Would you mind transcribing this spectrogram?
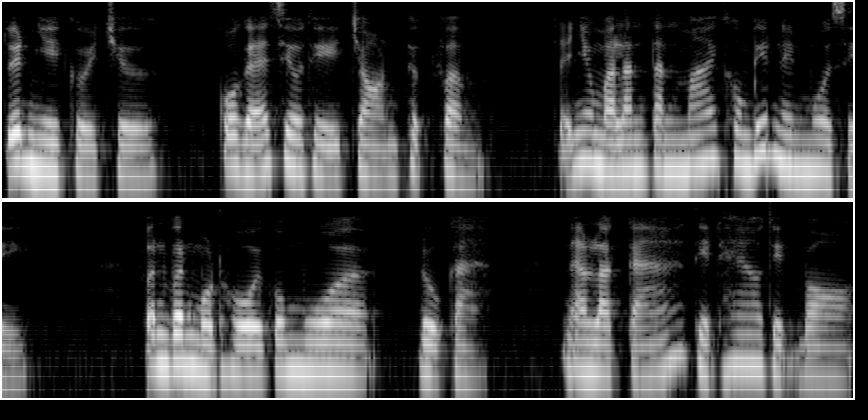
Tuyết Nhi cười trừ. Cô ghé siêu thị chọn thực phẩm. Thế nhưng mà lăn tăn mãi không biết nên mua gì. Vân vân một hồi cô mua đồ cả. Nào là cá, thịt heo, thịt bò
